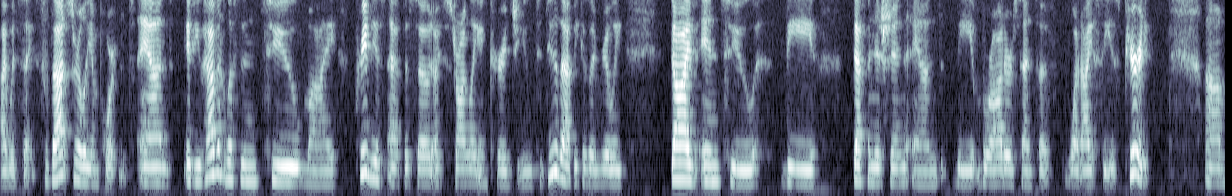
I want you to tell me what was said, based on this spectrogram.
I would say. So that's really important. And if you haven't listened to my previous episode, I strongly encourage you to do that because I really dive into the definition and the broader sense of what I see as purity. Um,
